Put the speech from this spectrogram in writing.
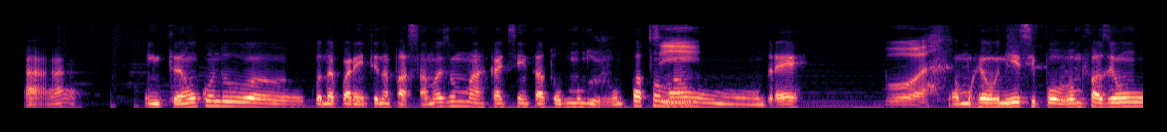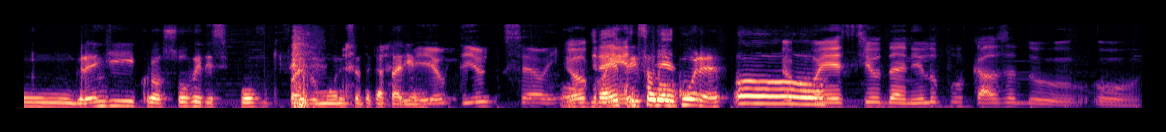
Ah, então quando, quando a quarentena passar, nós vamos marcar de sentar todo mundo junto pra tomar Sim. um André. Boa. Vamos reunir esse povo, vamos fazer um grande crossover desse povo que faz humor em Santa Catarina. Meu Deus do céu, hein? Eu André Essa loucura. Ô! eu conheci o Danilo por causa do o-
